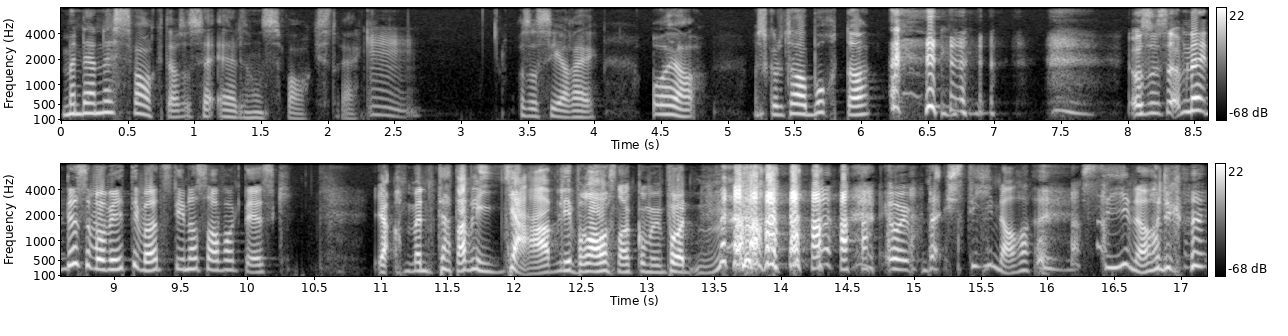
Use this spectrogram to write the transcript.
Men den er svak der, så er det sånn svak strek. Mm. Og så sier jeg 'Å ja, skal du ta abort, da?' Og så, nei, det som var vittig, var at Stina sa faktisk ja, men dette blir jævlig bra å snakke om i podden. Nei, Stina! Stina, du kan,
